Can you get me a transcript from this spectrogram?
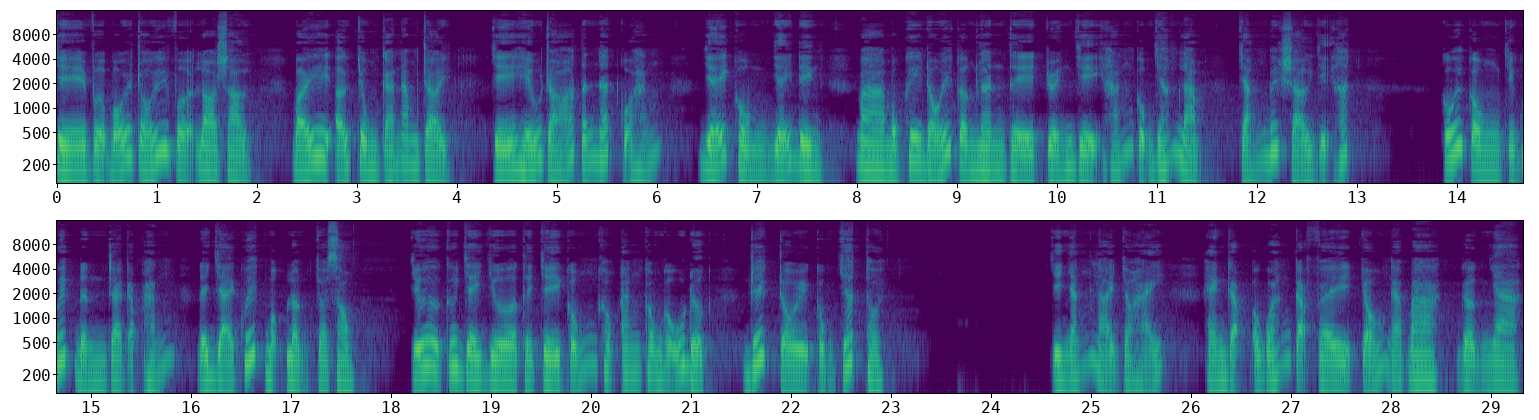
Chị vừa bối rối vừa lo sợ, bởi ở chung cả năm trời, chị hiểu rõ tính nết của hắn, dễ khùng dễ điên, mà một khi nổi cơn lên thì chuyện gì hắn cũng dám làm, chẳng biết sợ gì hết. Cuối cùng chị quyết định ra gặp hắn để giải quyết một lần cho xong. Chứ cứ dây dừa thì chị cũng không ăn không ngủ được, riết rồi cũng chết thôi. Chị nhắn lại cho Hải, hẹn gặp ở quán cà phê chỗ ngã ba gần nhà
